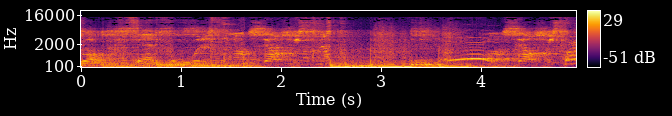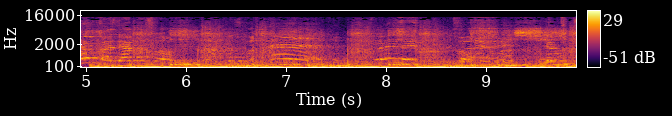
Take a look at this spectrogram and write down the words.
strong selfie. Oh! Selfie. Dáná sọ. Ẹ ẹ.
